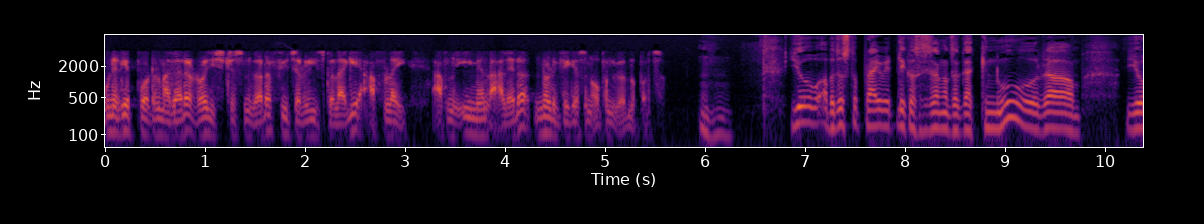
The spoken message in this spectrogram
उनीहरूकै पोर्टलमा गएर रजिस्ट्रेसन गरेर फ्युचर रिलिजको लागि आफूलाई आफ्नो इमेल हालेर नोटिफिकेसन ओपन गर्नुपर्छ। यो अब जस्तो प्राइभेटली कसैसँग जग्गा किन्नु र यो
